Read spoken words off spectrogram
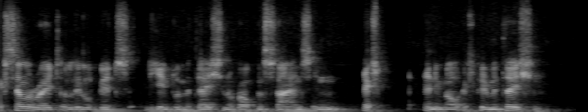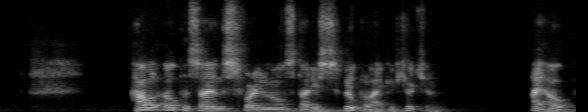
accelerate a little bit the implementation of open science in ex animal experimentation. How will open science for animal studies look like in future? I hope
